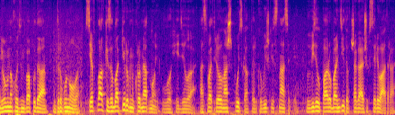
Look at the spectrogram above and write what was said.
него находим два ПДА, Драгунова. Все вкладки заблокированы, кроме одной. Лохи дела. Осмотрел наш путь, как только вышли с насыпи. Увидел пару бандитов, шагающих с элеватора.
